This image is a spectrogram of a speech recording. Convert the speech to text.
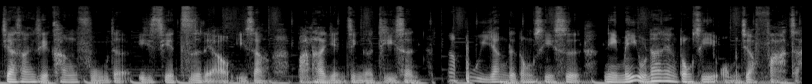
加上一些康复的一些治疗以上，把他眼睛的提升。那不一样的东西是你没有那样东西，我们叫发展；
